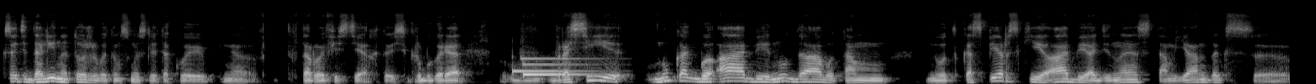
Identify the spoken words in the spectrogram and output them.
Кстати, Долина тоже в этом смысле такой э, второй фистех. То есть, грубо говоря, в России, ну, как бы Аби, ну да, вот там вот Касперский, Аби, 1С, там Яндекс, э,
